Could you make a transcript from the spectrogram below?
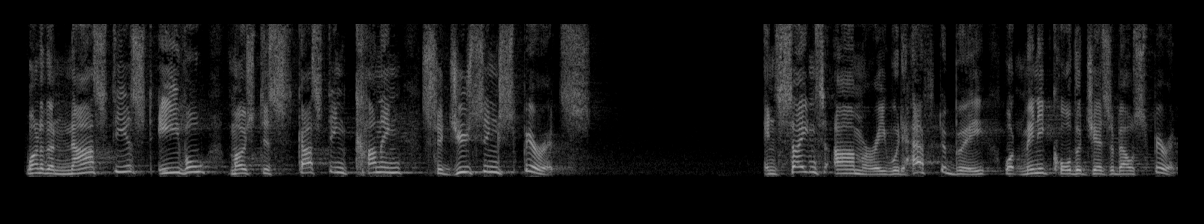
one of the nastiest, evil, most disgusting, cunning, seducing spirits in Satan's armory would have to be what many call the Jezebel spirit.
